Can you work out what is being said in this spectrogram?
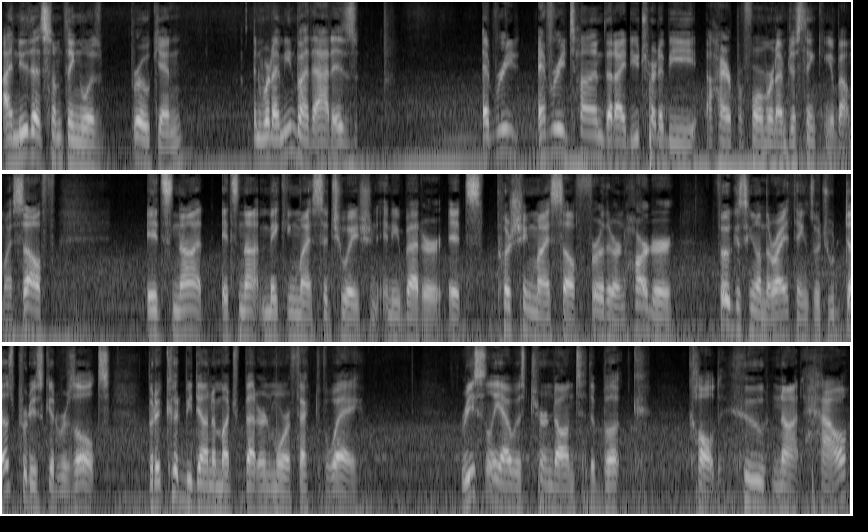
I knew that something was broken. And what I mean by that is every every time that I do try to be a higher performer and I'm just thinking about myself it's not it's not making my situation any better. It's pushing myself further and harder focusing on the right things, which does produce good results, but it could be done a much better and more effective way. Recently, I was turned on to the book called Who Not How,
